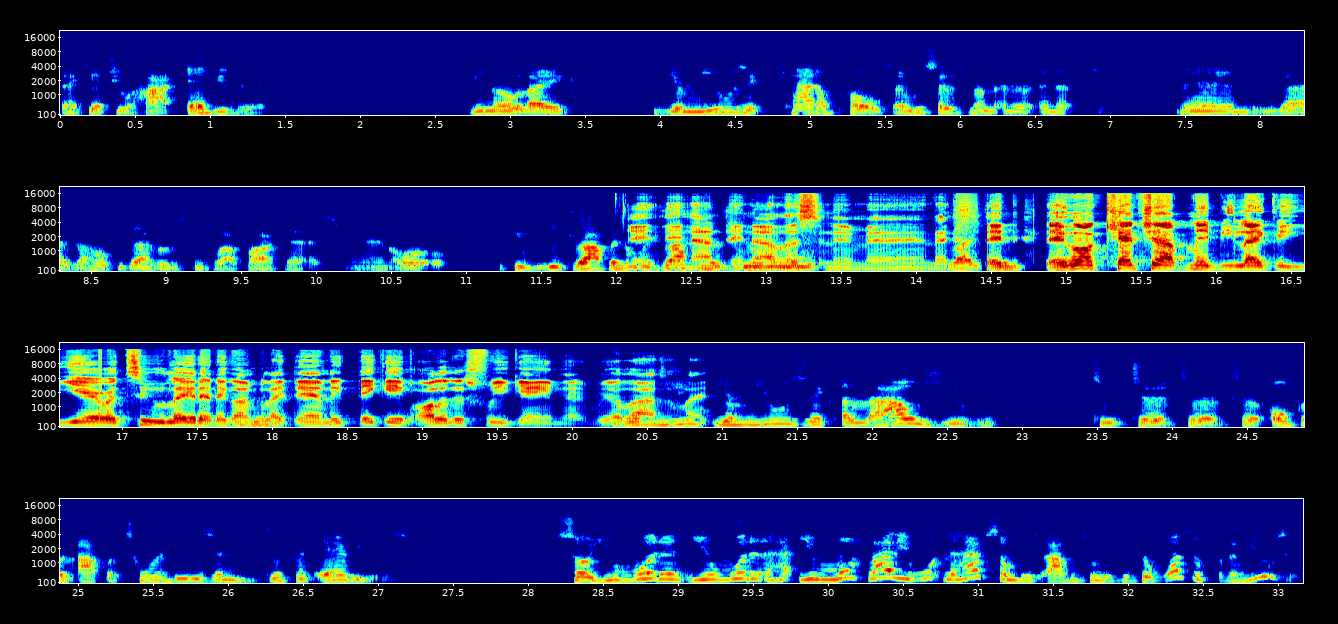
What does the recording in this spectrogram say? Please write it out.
that gets you hot everywhere. You know, like your music catapults. And we said this in a, in a, in a man, you guys. I hope you guys are listening to our podcast, man. Or you you dropping them. They, we're they're dropping not. They're not listening, man. Like, Like- they they're gonna catch up maybe like a year or two later. They're gonna be like, damn, they, they gave all of this free game that your, realizing mu- like, your music allows you to, to to to open opportunities in different areas. So you wouldn't you wouldn't ha- you most likely wouldn't have some of these opportunities if it wasn't for the music.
